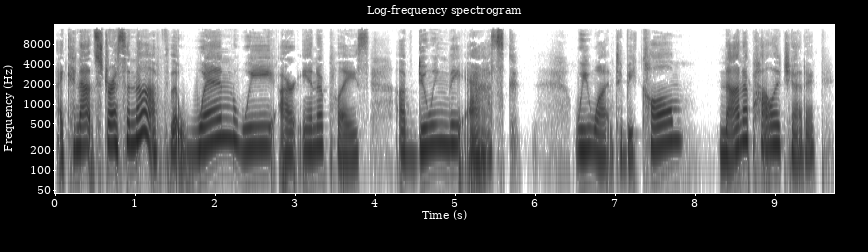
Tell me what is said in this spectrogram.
I cannot stress enough that when we are in a place of doing the ask, we want to be calm, non-apologetic,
